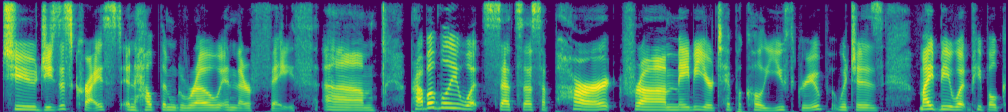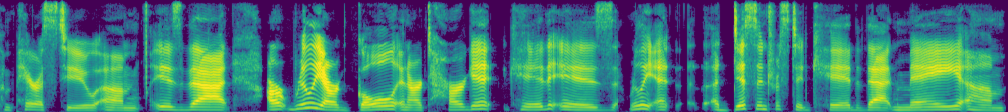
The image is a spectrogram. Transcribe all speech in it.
to Jesus Christ and help them grow in their faith. Um, probably what sets us apart from maybe your typical youth group, which is might be what people compare us to, um, is that our really our goal and our target kid is really a, a disinterested kid that may. Um,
